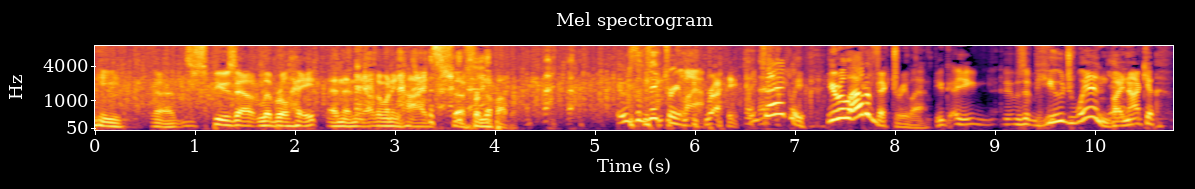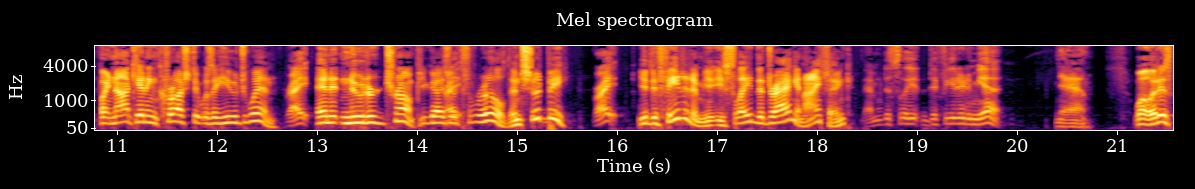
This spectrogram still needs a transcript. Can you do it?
he uh, spews out liberal hate, and then the other one he hides uh, from the public. It was the victory lap. right, exactly. You were allowed a victory lap. You, you, it was a huge win by not get, by not getting crushed. It was a huge win, Right. And it neutered Trump. You guys are thrilled and should be. Right. You defeated him. You, you slayed the dragon. I think. I haven't dis- defeated him yet. Yeah. Well, it is.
